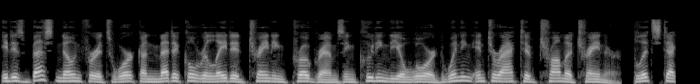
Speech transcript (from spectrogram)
it is best known for its work on medical-related training programs including the award-winning Interactive Trauma Trainer, BlitzTech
